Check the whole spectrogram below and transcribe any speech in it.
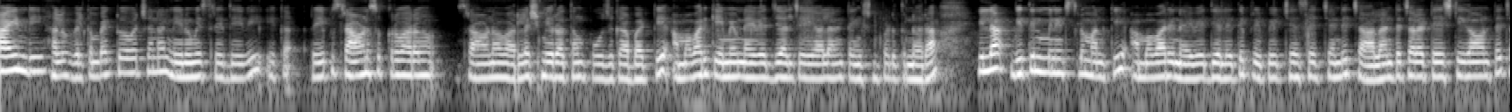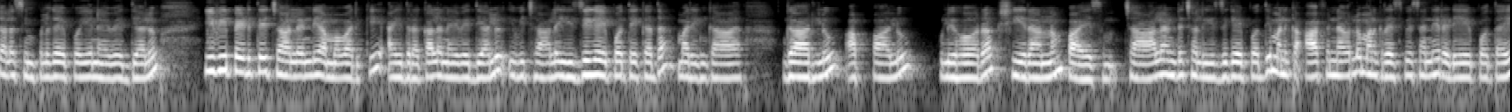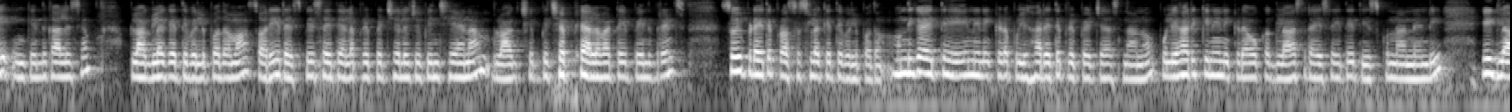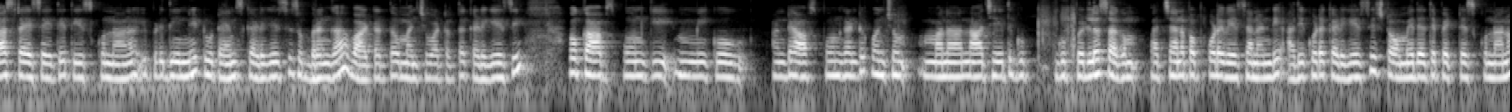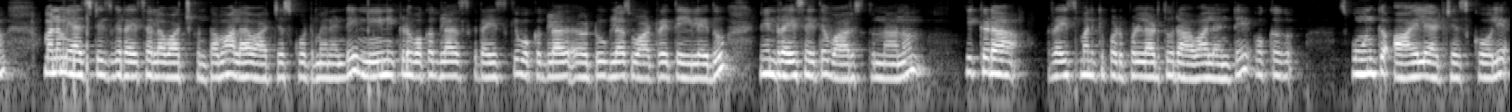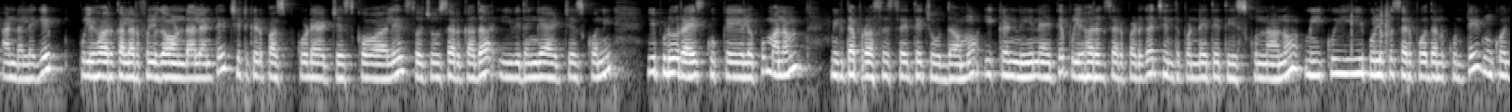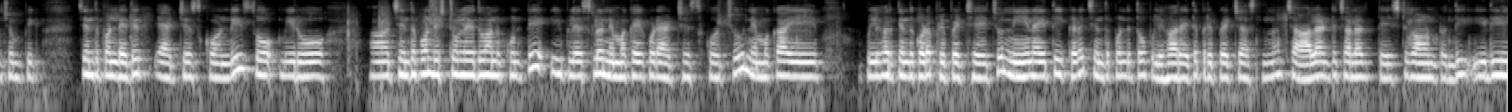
Hi అండి. Hello welcome back to our channel. నేను మీ శ్రీదేవి. ఇక రేపు శ్రావణ శుక్రవారం శ్రావణ వరలక్ష్మి వ్రతం పూజ కాబట్టి అమ్మవారికి ఏమేమి నైవేద్యాలు చేయాలని టెన్షన్ పడుతున్నారా? ఇలా విత్ ఇన్ మినిట్స్లో మనకి అమ్మవారి నైవేద్యాలు అయితే ప్రిపేర్ చేసేచ్చండి. చాలా అంటే చాలా టేస్టీగా ఉంటాయి చాలా సింపుల్గా అయిపోయే నైవేద్యాలు. ఇవి పెడితే చాలండి అమ్మవారికి ఐదు రకాల నైవేద్యాలు. ఇవి చాలా ఈజీగా అయిపోతాయి కదా. మరి ఇంకా గారెలు అప్పాలు పులిహోర క్షీరాన్నం పాయసం. చాలా అంటే చాలా ఈజీగా అయిపోద్ది. మనకి హాఫ్ అన్ అవర్లో మనకి రెసిపీస్ అన్నీ రెడీ అయిపోతాయి. ఇంకెందుకు ఆలస్యం? బ్లాగ్లోకి అయితే వెళ్ళిపోదామా? సారీ రెసిపీస్ అయితే ఎలా ప్రిపేర్ చేయాలో చూపించేయనా? బ్లాగ్ చెప్పి చెప్పి అలవాటు అయిపోయింది ఫ్రెండ్స్ సో ఇప్పుడైతే ప్రాసెస్లోకి అయితే వెళ్ళిపోదాం. ముందుగా అయితే నేను ఇక్కడ పులిహోర అయితే ప్రిపేర్ చేస్తున్నాను. పులిహోరకి నేను ఇక్కడ ఒక గ్లాస్ రైస్ అయితే తీసుకున్నానండి. ఈ గ్లాస్ రైస్ అయితే తీసుకున్నాను. ఇప్పుడు దీన్ని టూ టైమ్స్ కడిగేసి శుభ్రంగా వాటర్తో మంచి వాటర్తో కడిగేసి ఒక హాఫ్ స్పూన్కి మీకు అంటే హాఫ్ స్పూన్ కంటే కొంచెం మన నా చేతి గుప్ గుప్పెడిలో సగం పచ్చానపప్పు కూడా వేసానండి. అది కూడా కడిగేసి స్టవ్ మీద అయితే పెట్టేసుకున్నాను. మనం యాజ్ టీజ్గా రైస్ ఎలా వాచుకుంటామో అలా వాడ్చేసుకోవటమేనండి నేను ఇక్కడ ఒక గ్లాస్ రైస్కి ఒక గ్లాస్ టూ గ్లాస్ వాటర్ అయితే వేయలేదు. నేను రైస్ అయితే వారుస్తున్నాను. ఇక్కడ రైస్ మనకి పొడిపొళ్ళాడుతూ రావాలంటే ఒక స్పూన్కి ఆయిల్ యాడ్ చేసుకోవాలి. అండ్ అలాగే పులిహోర కలర్ఫుల్గా ఉండాలంటే చిటికెడు పసుపు కూడా యాడ్ చేసుకోవాలి. సో చూసారు కదా ఈ విధంగా యాడ్ చేసుకొని ఇప్పుడు రైస్ కుక్ అయ్యేలోపు మనం మిగతా ప్రాసెస్ అయితే చూద్దాము. ఇక్కడ నేనైతే పులిహోరకు సరిపడగా చింతపండు అయితే తీసుకున్నాను. మీకు ఈ పులుపు సరిపోదనుకుంటే ఇంకొంచెం పిక్ చింతపండు అయితే యాడ్ చేసుకోండి. సో మీరు చింతపండు ఇష్టం లేదు అనుకుంటే ఈ ప్లేస్లో నిమ్మకాయ కూడా యాడ్ చేసుకోవచ్చు. నిమ్మకాయ పులిహోర కింద కూడా ప్రిపేర్ చేయొచ్చు. నేనైతే ఇక్కడ చింతపండుతో పులిహోర అయితే ప్రిపేర్ చేస్తున్నాను. చాలా అంటే చాలా టేస్ట్గా ఉంటుంది. ఇది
